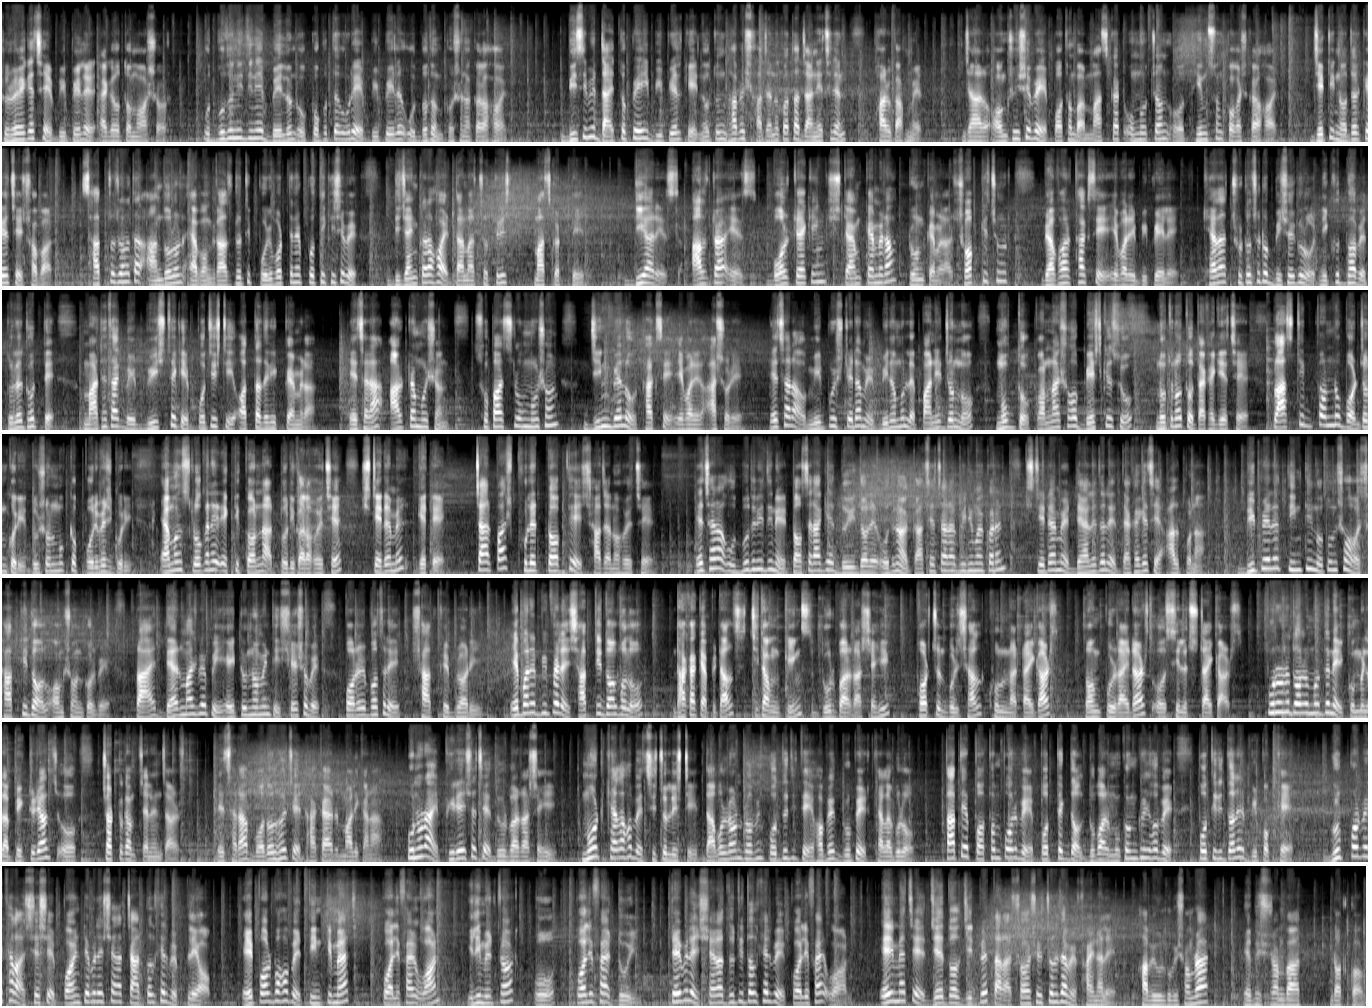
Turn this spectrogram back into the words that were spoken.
শুরু হয়ে গেছে বিপিএলের এগারোতম আসর। উদ্বোধনী দিনে বেলুন ও কবুতর উড়ে বিপিএলের উদ্বোধন ঘোষণা করা হয়। বিসিবির দায়িত্ব পেয়েই বিপিএলকে নতুনভাবে সাজানোর কথা জানিয়েছিলেন ফারুক আহমেদ, যার অংশ হিসেবে প্রথমবার মাস্কাট উন্মোচন ও থিম সং প্রকাশ করা হয়, যেটি নজর কেড়েছে সবার। ছাত্র জনতার আন্দোলন এবং রাজনৈতিক পরিবর্তনের প্রতীক হিসেবে ডিজাইন করা হয় টানা ছত্রিশ মাস্কট tape. DRS, ultra edge, ball tracking, stump camera, drone camera সব কিছুর ব্যবহার থাকছে এবারে বিপিএলে খেলার ছোট ছোট বিষয়গুলো নিখুঁতভাবে তুলে ধরতে মাঠে থাকবে বিশ থেকে পঁচিশটি অত্যাধুনিক ক্যামেরা। এছাড়া ultra motion super slow motion zing বেলও থাকছে এবারের আসরে। এছাড়াও মিরপুর স্টেডিয়ামে বিনামূল্যে পানির জন্য মুগ্ধ কন্যাসহ বেশ কিছু নতুনত্ব দেখা গিয়েছে। প্লাস্টিক পণ্য বর্জন করি দূষণমুক্ত পরিবেশ গড়ি এমন স্লোগানের একটি কর্নার তৈরি করা হয়েছে স্টেডিয়ামের গেটে। চারপাশ ফুলের টব দিয়ে সাজানো হয়েছে। এছাড়া উদ্বোধনী দিনে টসের আগে দুই দলের অধিনায়ক গাছের চারা বিনিময় করেন। স্টেডিয়ামের দেয়ালে দেয়ালে দেখা গেছে আলপনা। বিপিএলের তিনটি নতুন সহ সাতটি দল অংশগ্রহণ করবে। প্রায় দেড় মাসব্যাপী এই টুর্নামেন্টটি শেষ হবে পরের বছরে সাত ফেব্রুয়ারি। এবারে বিপিএলে সাতটি দল হলো Dhaka Capitals Chittagong Kings, Durbar Rajshahi, Fortune Barishal, Khulna Tigers, Rangpur Riders ও সিলেট স্ট্রাইকার্স। পুরনো দলের মধ্যে নেই কুমিল্লা ভিক্টোরিয়ান্স ও চট্টগ্রাম চ্যালেঞ্জার্স। এছাড়া বদল হয়েছে ঢাকার মালিকানা। পুনরায় ফিরে এসেছে দুর্বার রাজশাহী। মোট খেলা হবে ছিচল্লিশটি। ডাবল রাউন্ড রবিন পদ্ধতিতে হবে গ্রুপের খেলাগুলো। তাতে প্রথম পর্বে প্রত্যেক দল দুবার মুখোমুখি হবে প্রতিটি দলের বিপক্ষে। গ্রুপ পর্বে খেলা শেষে পয়েন্ট টেবিলে সেরা চার দল খেলবে প্লে অফ এই পর্ব হবে তিনটি ম্যাচ, কোয়ালিফায়ার ওয়ান, ইলিমিনেটর ও কোয়ালিফায়ার দুই। টেবিলে সেরা দুটি দল খেলবে কোয়ালিফায়ার ওয়ান। এই ম্যাচে যে দল জিতবে তারা সরাসরি চলে যাবে ফাইনালে। হাবিবুল কবি সম্রাট এবিসি সংবাদ ডট কম।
